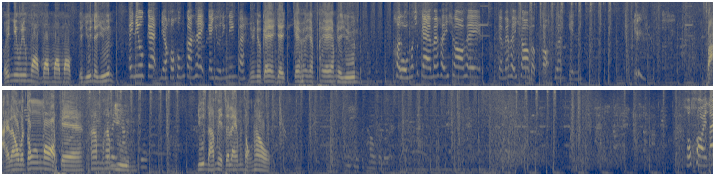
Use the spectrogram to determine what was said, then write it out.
เฮ้ยนิวนิวหมอบหมอบหมอบหมอบอย่ายืนอย่ายืนไอ้นิวแกเดี๋ยวเขาคุ้มกันให้แกอยู่นิ่งๆไปนิวนิวแกอย่าแกพยายามพยายามอย่ายืน คนแกไม่ค่อยชอบให้ แกไม่ค่อยชอบแบบเกาะเพื่อนกิน สายเรามันต้องหมอบแก ห้ามห้ามยืน ยืนดาเมจจะแรงเป็นสองเท่า เท่ากันเลยเขาคอยไล่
